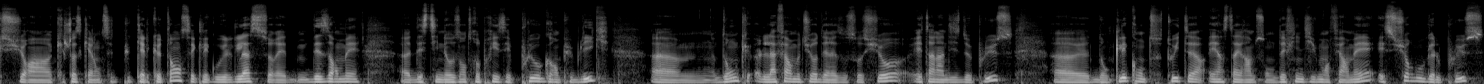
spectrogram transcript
sur quelque chose qui est annoncé depuis quelques temps, c'est que les Google Glass seraient désormais euh, destinés aux entreprises et plus au grand public. Euh, donc la fermeture des réseaux sociaux est un indice de plus. donc les comptes Twitter et Instagram sont définitivement fermés et sur Google ⁇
